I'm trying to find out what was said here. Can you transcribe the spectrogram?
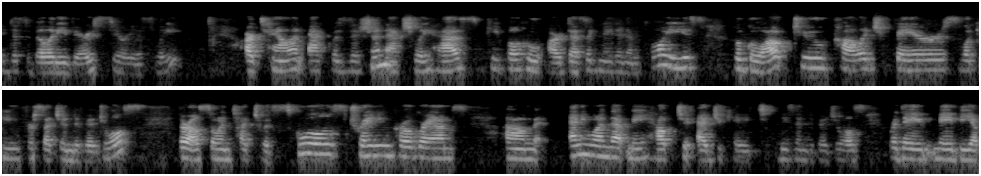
a disability very seriously. Our talent acquisition actually has people who are designated employees who go out to college fairs looking for such individuals. They're also in touch with schools, training programs, um, anyone that may help to educate these individuals where they may be a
